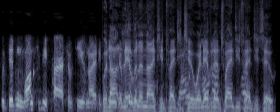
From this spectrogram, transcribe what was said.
who didn't want to be part of the United Kingdom. We're not living in 1922, we're living in 2022.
